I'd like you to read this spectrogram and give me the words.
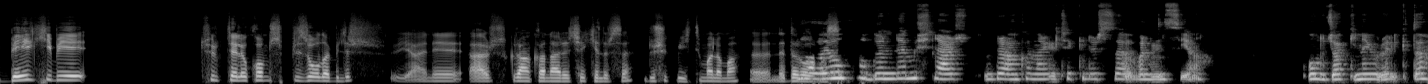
belki bir Türk Telekom sürprizi olabilir. Yani eğer Gran Canaria çekilirse. Düşük bir ihtimal ama, eee, neden olmasın? yok bugün demişler Gran Canaria çekilirse Valencia olacak yine Euroleague'de.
